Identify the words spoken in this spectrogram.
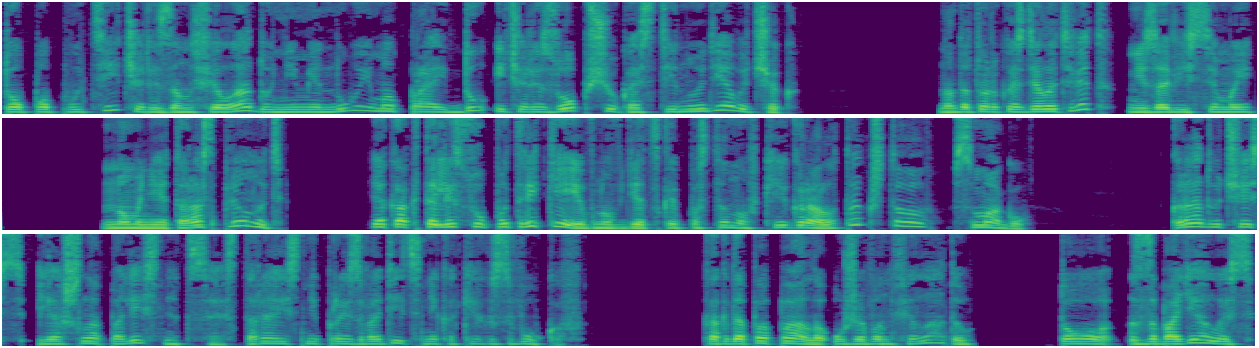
то по пути через анфиладу неминуемо пройду и через общую гостиную девочек, надо только сделать вид независимый. Но мне это расплюнуть. Я как-то Лису Патрикеевну в детской постановке играла, так что смогу. Крадучись, я шла по лестнице, стараясь не производить никаких звуков. Когда попала уже в анфиладу, то забоялась,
